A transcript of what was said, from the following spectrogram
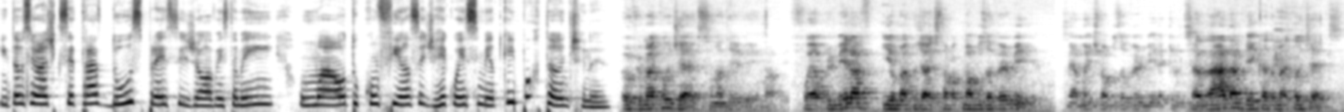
Então, assim, eu acho que você traduz pra esses jovens também uma autoconfiança de reconhecimento que é importante, né? Eu vi Michael Jackson na TV uma vez. Foi a primeira. E o Michael Jackson tava com uma blusa vermelha. Minha mãe tinha uma blusa vermelha que não tinha nada a ver com a do Michael Jackson.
